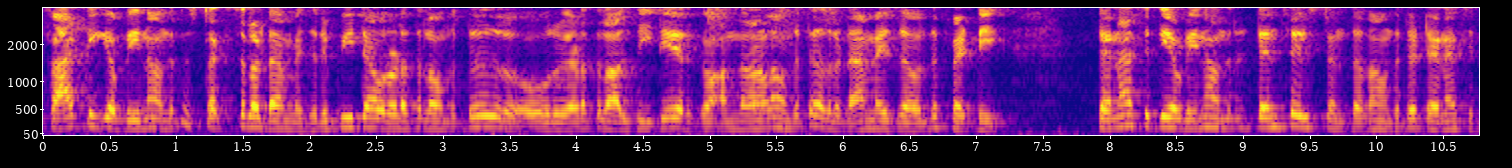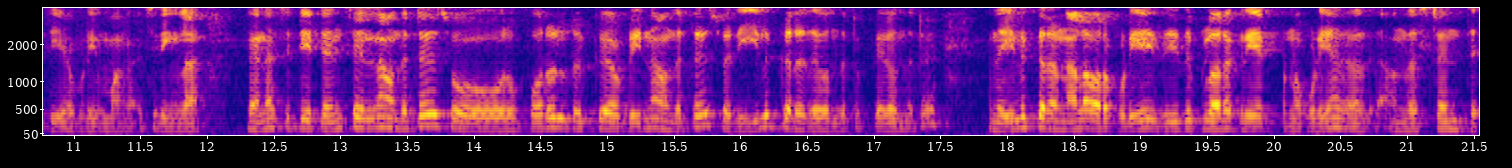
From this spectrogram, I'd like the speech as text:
ஃபேட்டிக் அப்படின்னா வந்துட்டு ஸ்ட்ரக்சரல் டேமேஜ் ரிப்பீட்டாக ஒரு இடத்துல வந்துட்டு ஒரு இடத்துல அழுத்திக்கிட்டே இருக்கும். அதனால வந்துட்டு அதில் டேமேஜ் ஆகிறது ஃபேட்டிக் டெனாசிட்டி அப்படின்னா வந்துட்டு டென்சைல் ஸ்ட்ரென்த்தை தான் வந்துட்டு டெனாசிட்டி அப்படிம்பாங்க. சரிங்களா? டெனசிட்டி டென்சைல்னால் வந்துட்டு ஸோ ஒரு பொருள் இருக்குது அப்படின்னா வந்துட்டு ஸோ இது இழுக்கிறது வந்துட்டு பேர் வந்துட்டு இந்த இழுக்கிறனால வரக்கூடிய இது இதுக்குள்ளார க்ரியேட் பண்ணக்கூடிய அந்த- அந்த ஸ்ட்ரென்த்து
